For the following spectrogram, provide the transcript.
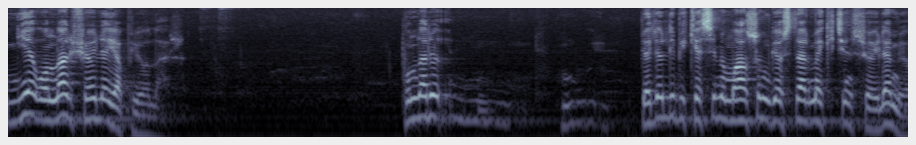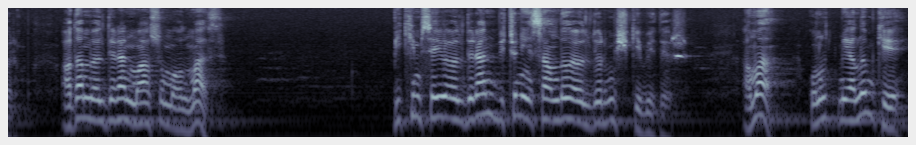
Niye onlar şöyle yapıyorlar? Bunları belirli bir kesimi masum göstermek için söylemiyorum. Adam öldüren masum olmaz. Bir kimseyi öldüren bütün insanlığı öldürmüş gibidir. Ama unutmayalım ki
